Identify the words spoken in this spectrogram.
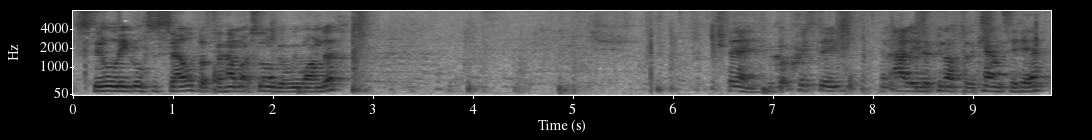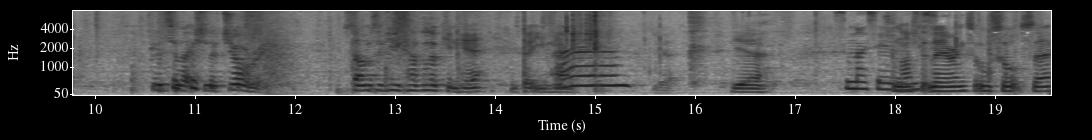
Still legal to sell, but for how much longer we wonder. Then we've got Christine and Ali looking after the counter here. Good selection of jewellery. Some of you have a look in here. I bet you have. Um, yeah. Yeah. Some nice earrings. Some nice little earrings, all sorts there.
